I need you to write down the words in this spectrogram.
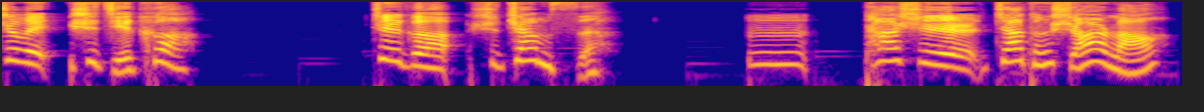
这位是杰克，这个是詹姆斯，嗯，他是加藤十二郎。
